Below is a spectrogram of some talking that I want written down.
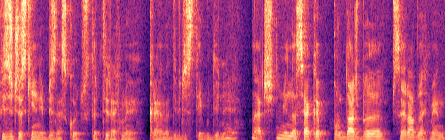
физическия ни бизнес, който стартирахме края на 90-те години. Значи, ми на всяка продажба се радвахме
